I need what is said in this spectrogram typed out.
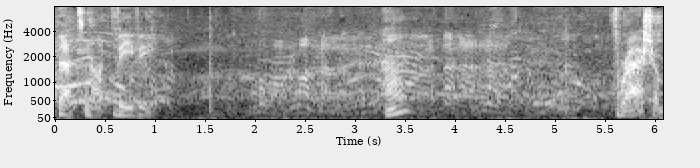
That's not Vivi. Huh? Thrash him.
